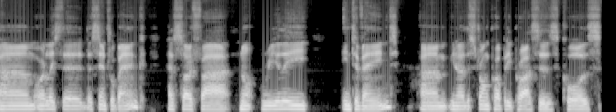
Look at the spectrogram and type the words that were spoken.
um, or at least the, the central bank, has so far not really intervened. Um, you know, the strong property prices cause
